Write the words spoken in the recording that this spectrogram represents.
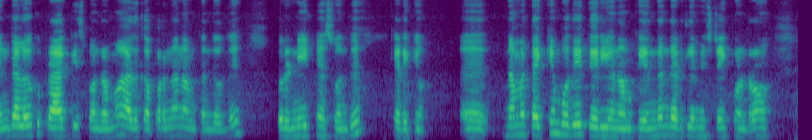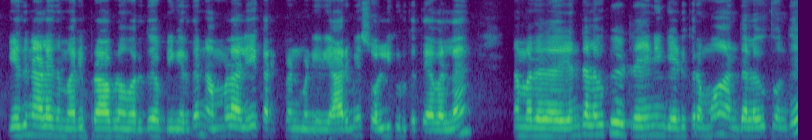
எந்த அளவுக்கு ப்ராக்டிஸ் பண்ணுறோமோ அதுக்கப்புறம் தான் நமக்கு அந்த வந்து ஒரு நீட்னஸ் வந்து கிடைக்கும். நம்ம தைக்கும் போதே தெரியும். நமக்கு எந்தெந்த இடத்துல மிஸ்டேக் பண்ணுறோம் எதனால இந்த மாதிரி ப்ராப்ளம் வருது அப்படிங்கிறத நம்மளாலேயே கரெக்ட் பண்ண முடியும் யாருமே சொல்லி கொடுக்க தேவையில்ல. நம்ம அதை எந்த அளவுக்கு ட்ரைனிங் எடுக்கிறோமோ அந்த அளவுக்கு வந்து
